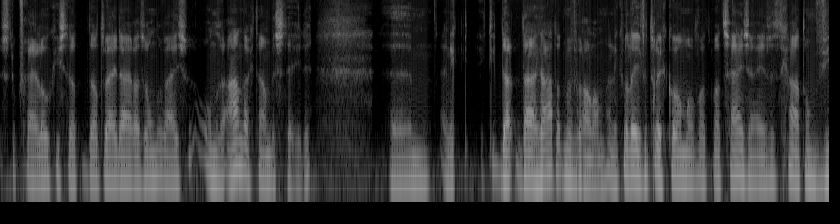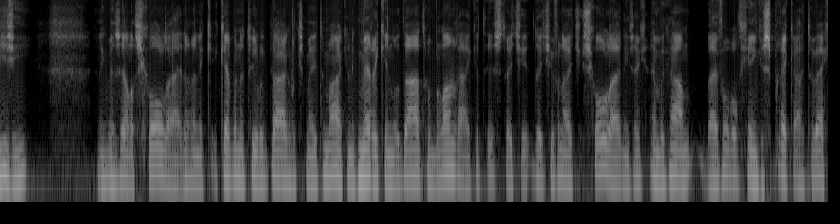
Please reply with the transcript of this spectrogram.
is het ook vrij logisch dat, dat wij daar als onderwijs onze aandacht aan besteden. Um, en ik, ik, da, daar gaat het me vooral om. En ik wil even terugkomen op wat, wat zij zei. Dus het gaat om visie. En ik ben zelf schoolleider en ik, ik heb er natuurlijk dagelijks mee te maken. En ik merk inderdaad hoe belangrijk het is dat je, dat je vanuit je schoolleiding zegt... en we gaan bijvoorbeeld geen gesprek uit de weg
